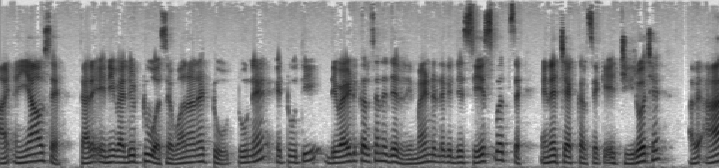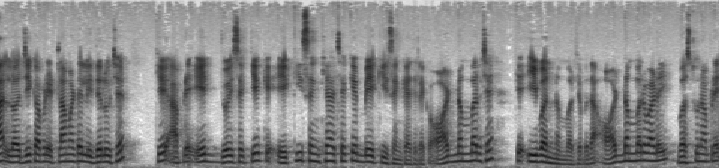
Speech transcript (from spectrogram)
અહીંયા આવશે. ત્યારે એની વેલ્યુ ટુ હશે. વન અને ટુ ટુને એ ટુથી ડિવાઈડ કરશે ને જે રિમાઇન્ડ એટલે કે જે શેષ બચશે, એને ચેક કરશે કે એ જીરો છે. હવે આ લોજિક આપણે એટલા માટે લીધેલું છે કે આપણે એ જ જોઈ શકીએ કે એકી સંખ્યા છે કે બેકી સંખ્યા છે. એટલે કે ઓડ નંબર છે કે ઇવન નંબર છે. બધા ઓડ નંબરવાળી વસ્તુને આપણે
